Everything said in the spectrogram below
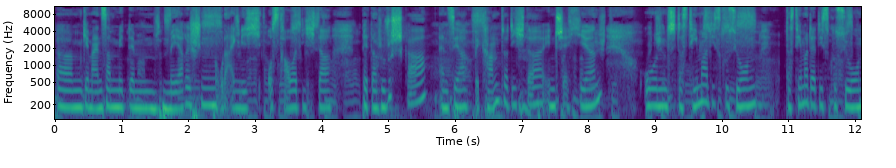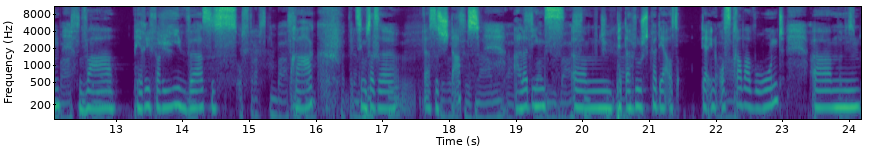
ähm, gemeinsam mit dem mährischen oder eigentlich Ostrauer Dichter Peter Ruschka, ein sehr bekannter Dichter in Tschechien. Und das Thema Diskussion, das Thema der Diskussion war Peripherie versus Prag beziehungsweise versus Stadt. Allerdings ähm, Peter Hruschka, der aus der in Ostrava wohnt, ähm,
